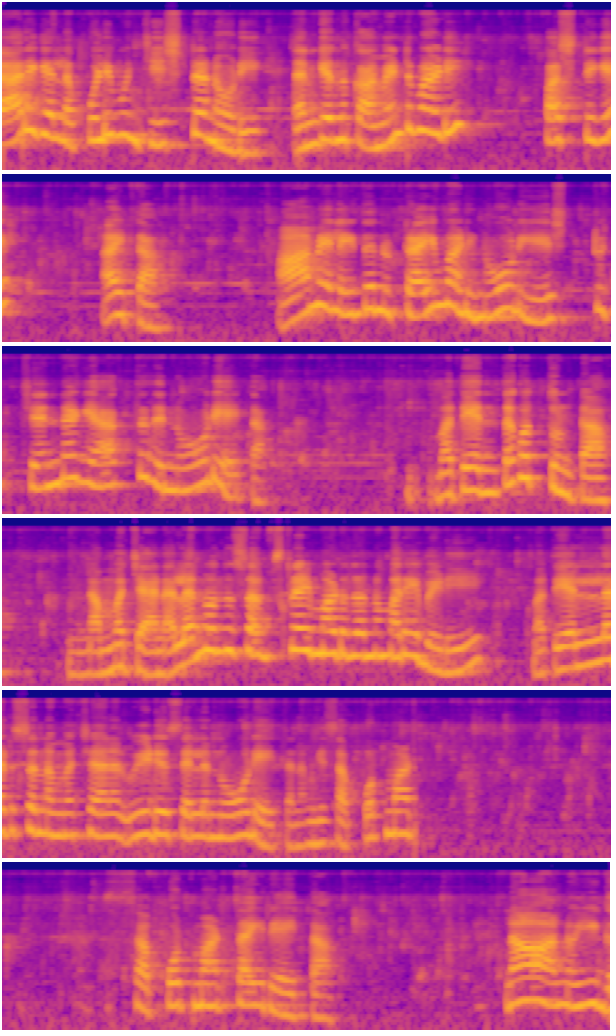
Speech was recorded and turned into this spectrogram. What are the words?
ಯಾರಿಗೆಲ್ಲ ಪುಳಿ ಮುಂಚಿ ಇಷ್ಟ ನೋಡಿ, ನನಗೆ ಒಂದು ಕಾಮೆಂಟ್ ಮಾಡಿ. ಫಸ್ಟಿಗೆ ಆಯಿತಾ? ಆಮೇಲೆ ಇದನ್ನು ಟ್ರೈ ಮಾಡಿ ನೋಡಿ, ಎಷ್ಟು ಚೆನ್ನಾಗಿ ಆಗ್ತದೆ ನೋಡಿ ಆಯಿತಾ? ಮತ್ತೆ ಎಂತ ಗೊತ್ತುಂಟಾ? ನಮ್ಮ ಚಾನಲನ್ನು ಒಂದು ಸಬ್ಸ್ಕ್ರೈಬ್ ಮಾಡೋದನ್ನು ಮರೆಯಬೇಡಿ. ಮತ್ತು ಎಲ್ಲರೂ ಸಹ ನಮ್ಮ ಚಾನಲ್ ವೀಡಿಯೋಸ್ ಎಲ್ಲ ನೋಡಿ ಆಯಿತಾ? ನಮಗೆ ಸಪೋರ್ಟ್ ಮಾಡಿ ಸಪೋರ್ಟ್ ಮಾಡ್ತಾ ಇರಿ ಆಯಿತಾ? ನಾನು ಈಗ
